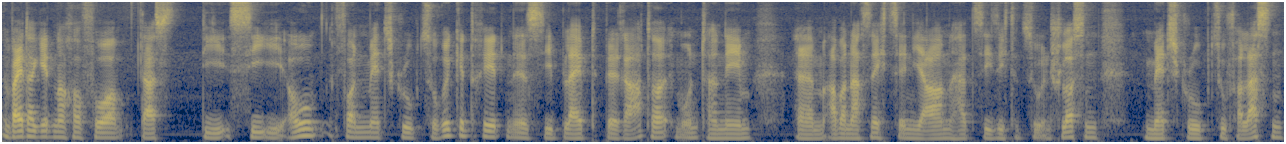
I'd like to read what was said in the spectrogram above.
Weiter geht noch hervor, dass die CEO von Match Group zurückgetreten ist. Sie bleibt Berater im Unternehmen, ähm, aber nach 16 Jahren hat sie sich dazu entschlossen, Match Group zu verlassen.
